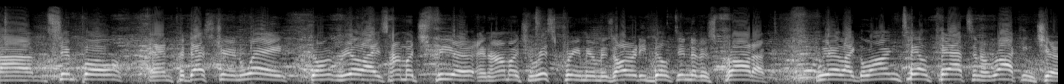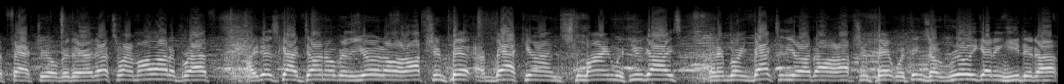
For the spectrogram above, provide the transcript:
um, simple and pedestrian way don't realize how much fear and how much risk premium is already built into this product. We are like long-tailed cats in a rocking chair factory over there. That's why I'm all out of breath. I just got done over in the Eurodollar option pit. I'm back here on line with you guys, and I'm going back to the Eurodollar option pit where things are really getting heated up.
